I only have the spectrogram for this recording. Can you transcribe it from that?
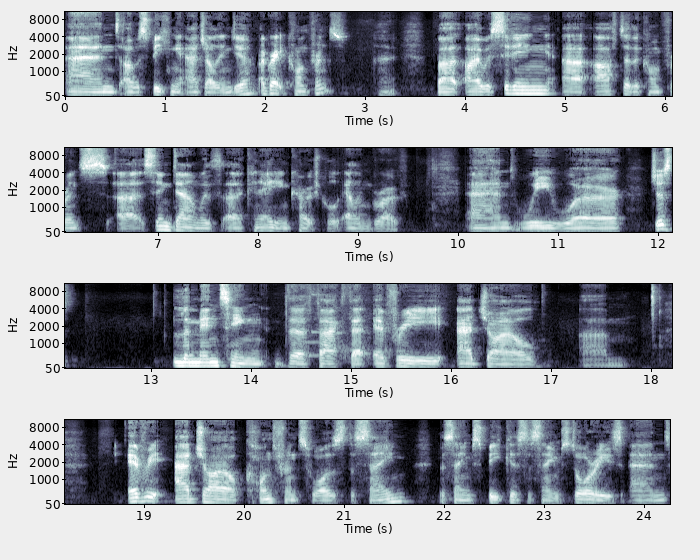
and I was speaking at Agile India, a great conference. Uh, but I was sitting uh, after the conference, uh, sitting down with a Canadian coach called Ellen Grove, and we were just lamenting the fact that every agile um, every agile conference was the same the same speakers the same stories. And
